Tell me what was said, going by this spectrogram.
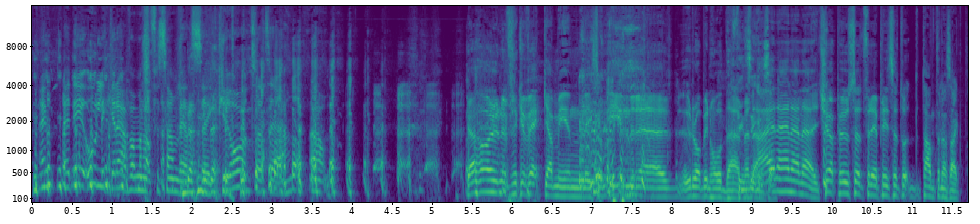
Nej, nej, det är olika det här vad man har för samvetsgrad så att säga. Ja. Jag hör hur du försöker väcka min liksom, inre Robin Hood här. Finns Men ingen nej, sån. nej, nej, nej. Köp huset för det priset tanten har sagt.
